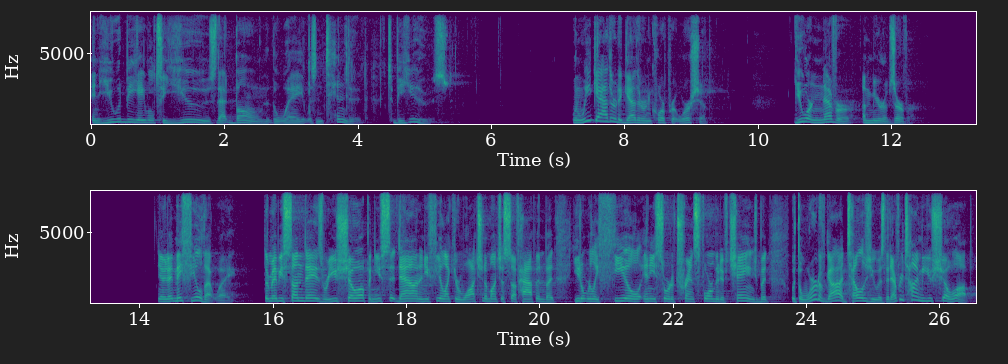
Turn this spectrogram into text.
and you would be able to use that bone the way it was intended to be used. When we gather together in corporate worship, you are never a mere observer. You know, it may feel that way. There may be Sundays where you show up and you sit down and you feel like you're watching a bunch of stuff happen, but you don't really feel any sort of transformative change. But what the Word of God tells you is that every time you show up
